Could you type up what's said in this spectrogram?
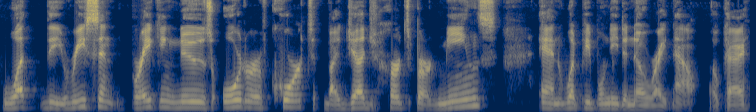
what the recent breaking news order of court by Judge Hertzberg means, and what people need to know right now. Okay?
